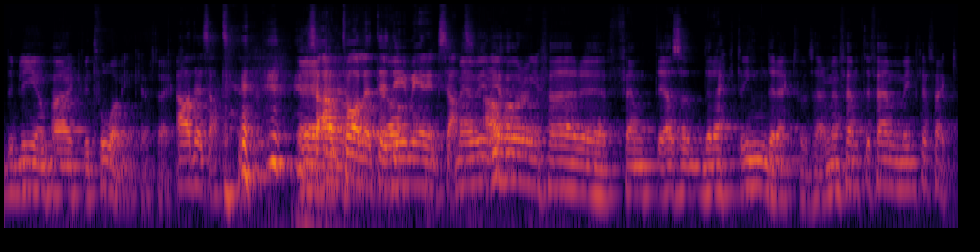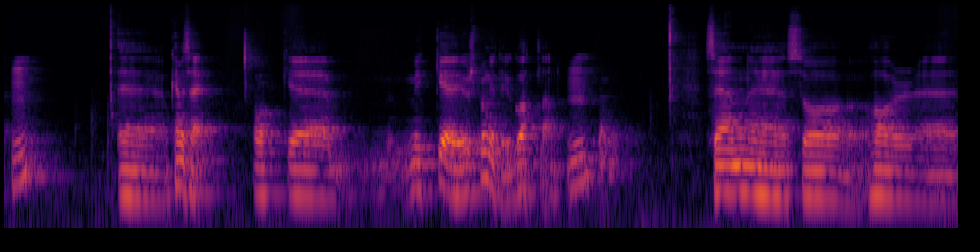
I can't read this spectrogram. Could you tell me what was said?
Det blir ju en park vid två vindkraftverk. Ja, det är sant. Så Eh, antalet, det, ja. det är mer intressant. Men vi, ja. vi har ungefär eh, 50, alltså direkt och indirekt vi säga, men 55 vindkraftverk Mm. eh, kan vi säga. Och eh, mycket, ursprunget är ju Gotland. Mm. Sen eh, så har eh,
